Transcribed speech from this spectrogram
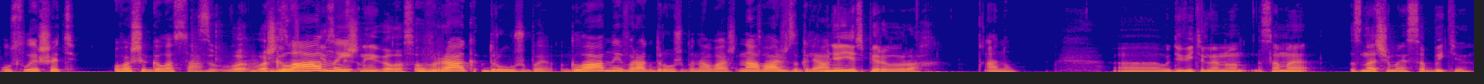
услышать ваши голоса. З- ва- ваши Главный звонкие смешные голоса. да. Враг дружбы. Главный враг дружбы, на ваш, на ваш У взгляд. меня есть первый враг. А ну. А, удивительно, но самое значимое событие,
